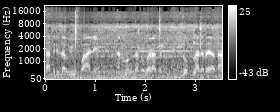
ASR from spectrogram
रात्रीचा व्ह्यू पाहिले आणि मग जातो घराकडं. झोप लागत आहे आता.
